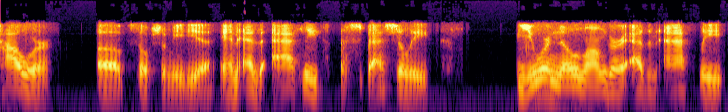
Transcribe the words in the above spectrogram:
power of social media. And as athletes, especially, you are no longer, as an athlete,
